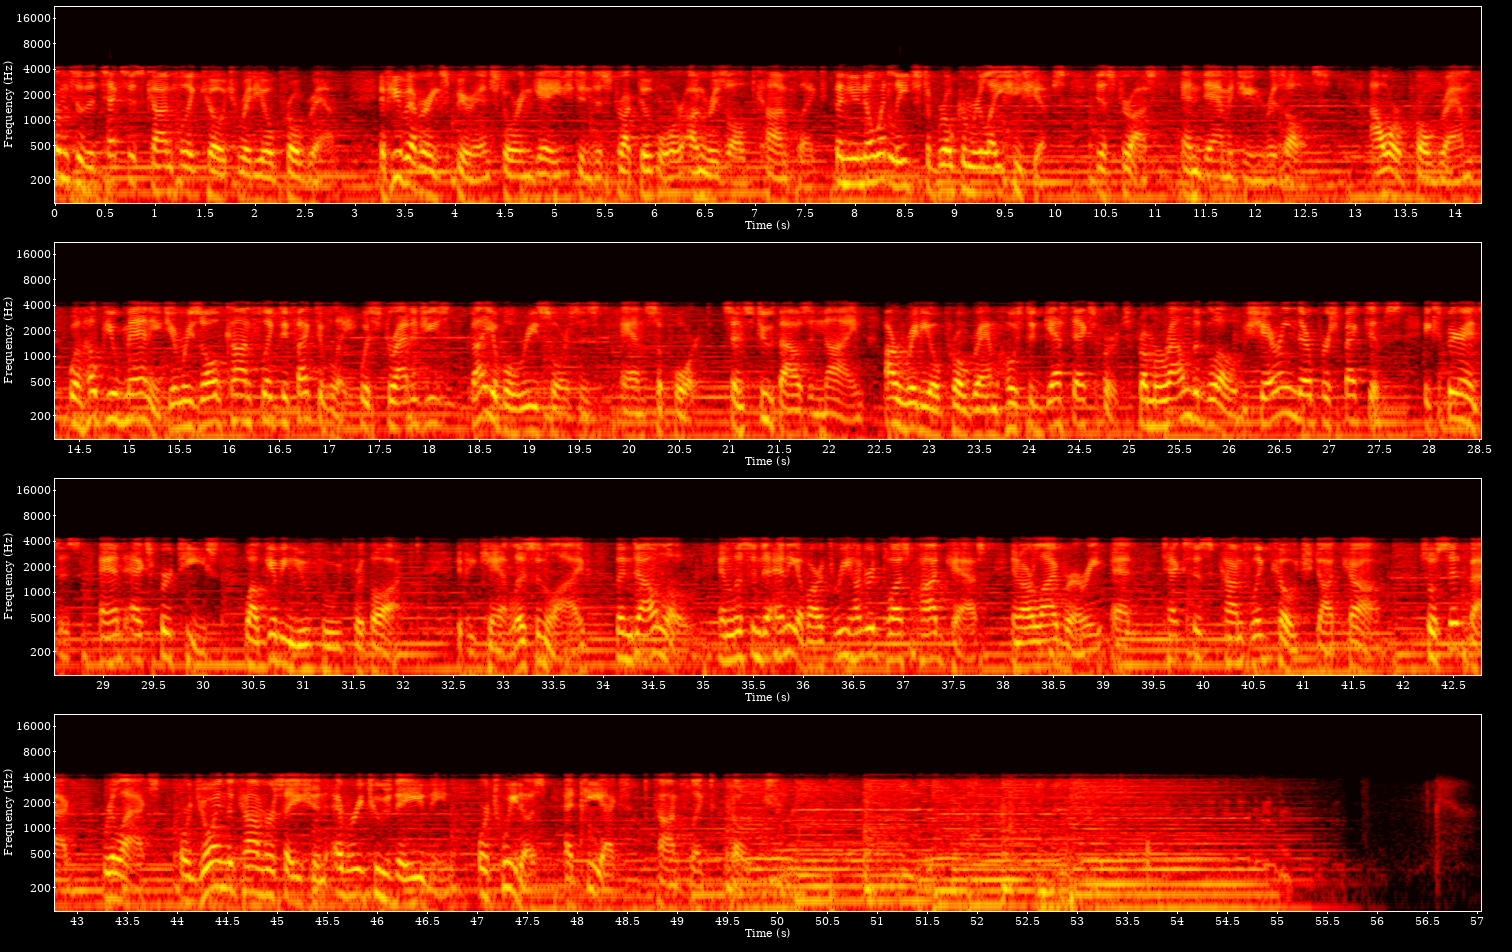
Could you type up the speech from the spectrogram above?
Welcome to the Texas Conflict Coach radio program. If you've ever experienced or engaged in destructive or unresolved conflict, then you know it leads to broken relationships, distrust, and damaging results. Our program will help you manage and resolve conflict effectively with strategies, valuable resources, and support. Since 2009, our radio program hosted guest experts from around the globe sharing their perspectives, experiences, and expertise while giving you food for thought. If you can't listen live, then download and listen to any of our 300 plus podcasts in our library at texasconflictcoach.com. So sit back, relax, or join the conversation every Tuesday evening or tweet us at TXConflictCoach.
